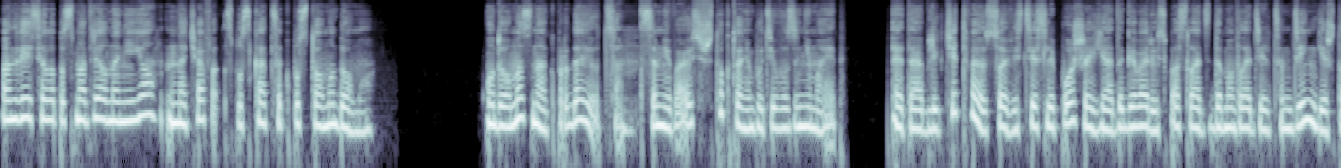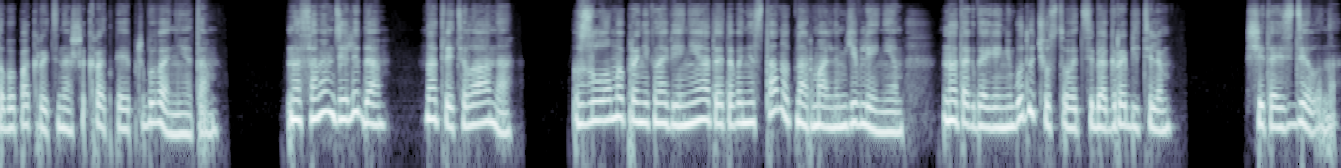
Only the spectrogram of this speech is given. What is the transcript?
Он весело посмотрел на нее, начав спускаться к пустому дому. У дома знак продается. Сомневаюсь, что кто-нибудь его занимает. Это облегчит твою совесть, если позже я договорюсь послать домовладельцам деньги, чтобы покрыть наше краткое пребывание там. На самом деле, да, ответила она. Взлом и проникновение от этого не станут нормальным явлением, но тогда я не буду чувствовать себя грабителем. Считай, сделано.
